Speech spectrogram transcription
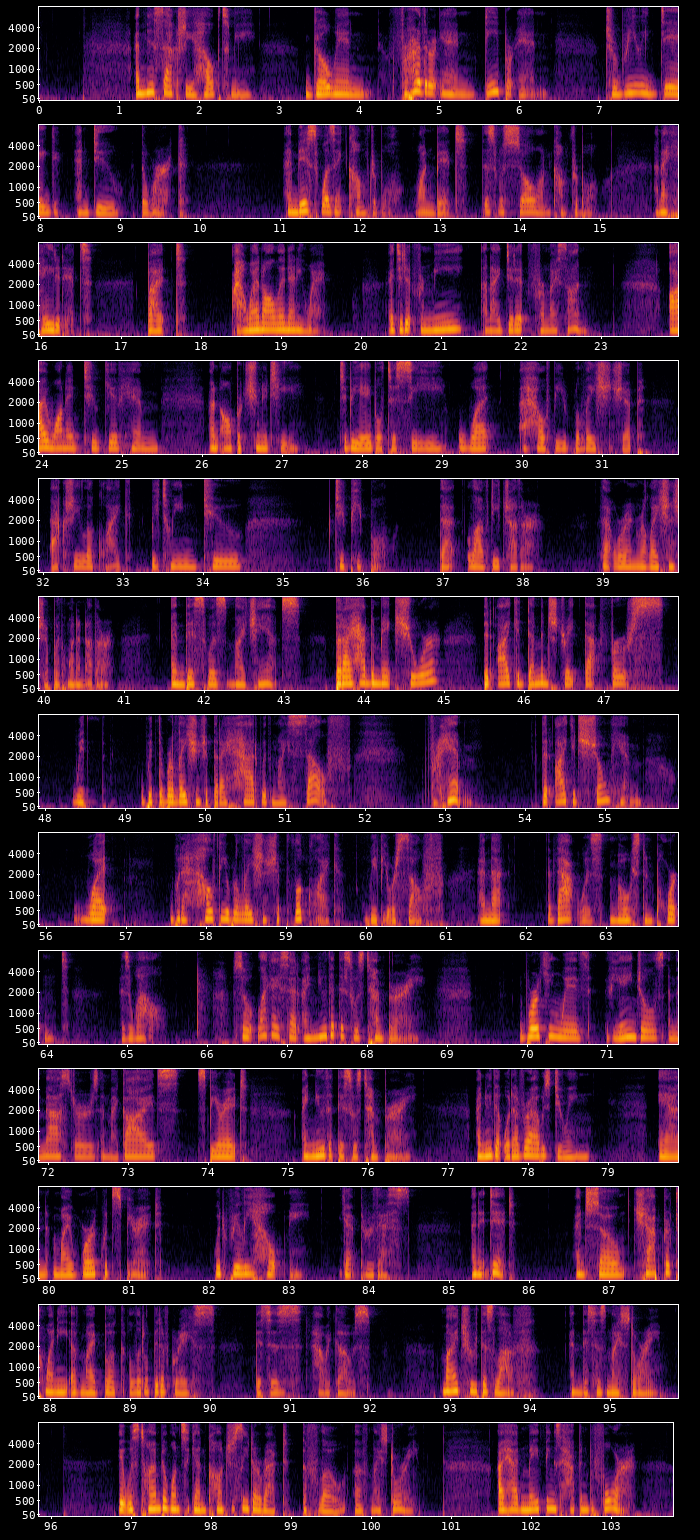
And this actually helped me go in further in, deeper in, to really dig and do the work. And this wasn't comfortable one bit. This was so uncomfortable. And I hated it. But I went all in anyway. I did it for me and I did it for my son. I wanted to give him an opportunity to be able to see what a healthy relationship actually looked like between two two people that loved each other, that were in relationship with one another. And this was my chance. But I had to make sure that I could demonstrate that first with with the relationship that I had with myself for him. That I could show him what what a healthy relationship looked like with yourself and that that was most important as well. So, like I said, I knew that this was temporary. working with the angels and the masters and my guides, spirit, I knew that this was temporary. I knew that whatever I was doing and my work with spirit would really help me get through this. And it did. And so, chapter 20 of my book, A Little Bit of Grace, this is how it goes. My truth is love, and this is my story. It was time to once again consciously direct the flow of my story. I had made things happen before.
